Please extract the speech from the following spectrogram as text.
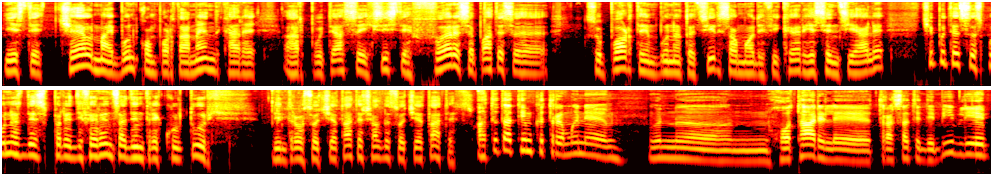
este cel mai bun comportament care ar putea să existe fără să poate să suporte îmbunătățiri sau modificări esențiale, ce puteți să spuneți despre diferența dintre culturi, dintre o societate și altă societate? Atâta timp cât rămâne în, în hotarele trasate de Biblie,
